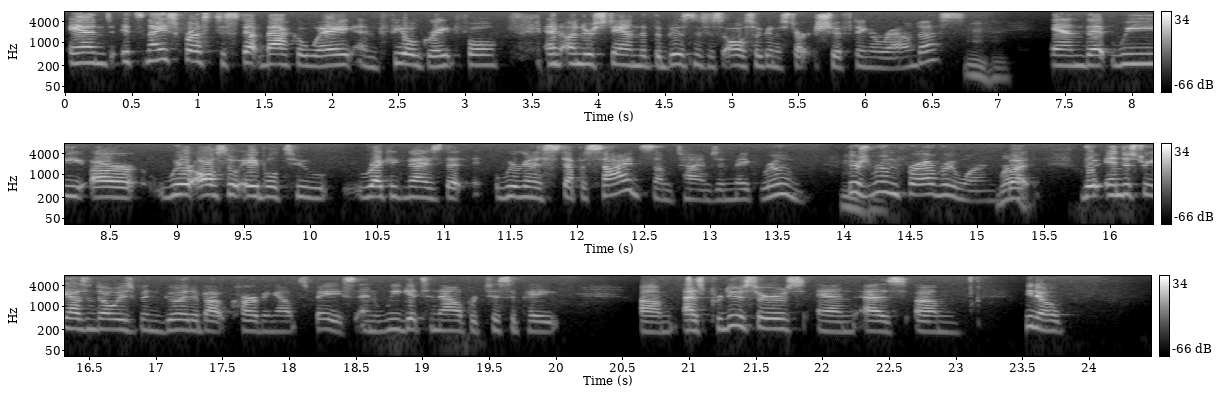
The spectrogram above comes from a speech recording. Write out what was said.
And it's nice for us to step back away and feel grateful and understand that the business is also going to start shifting around us hmm and that we are we're also able to recognize that we're going to step aside sometimes and make room. There's room for everyone, Right. but the industry hasn't always been good about carving out space, and we get to now participate um, as producers and as um, you know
